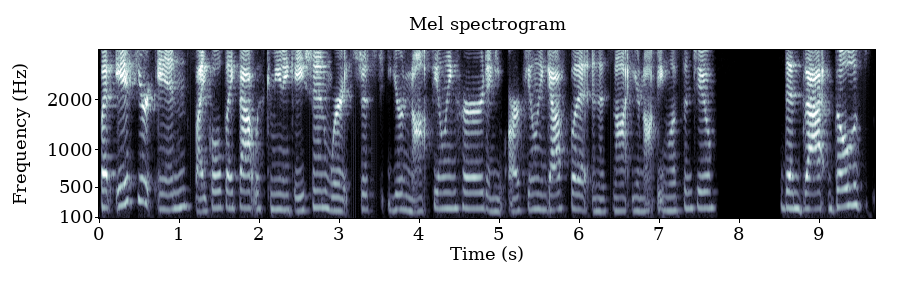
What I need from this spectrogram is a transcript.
But if you're in cycles like that with communication where it's just you're not feeling heard and you are feeling gaslit and it's not you're not being listened to, then that those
